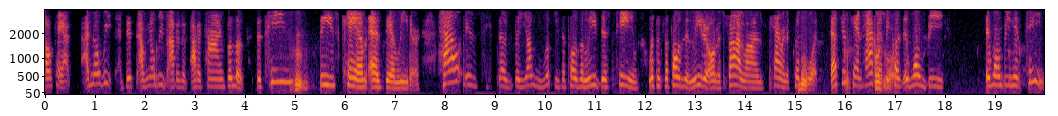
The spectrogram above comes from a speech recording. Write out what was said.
okay, I, I know we. This, I know we've out of the, out of time, but look, the team hmm. Sees Cam as their leader. How is the the young rookie supposed to lead this team with the supposed leader on the sidelines carrying the clipboard? That just can't happen all- because it won't be it won't be his team.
